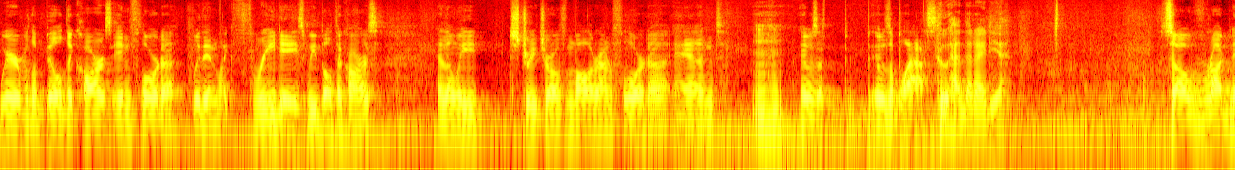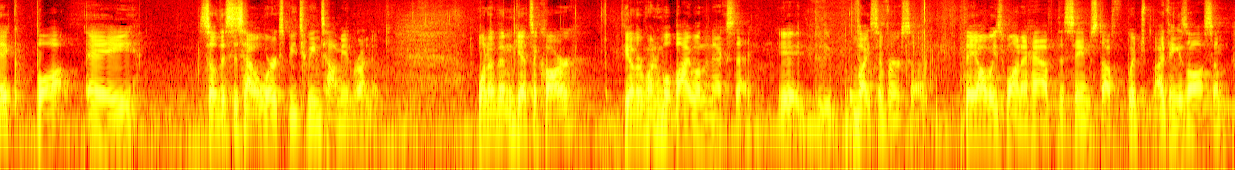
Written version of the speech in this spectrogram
We were able to build the cars in Florida within like three days. We built the cars, and then we street drove them all around Florida, and it was a it was a blast. Who had that idea? So Rudnick bought a. So this is how it works between Tommy and Rudnick. One of them gets a car, the other one will buy one the next day. It- vice versa. They always want to have the same stuff, which I think is awesome.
